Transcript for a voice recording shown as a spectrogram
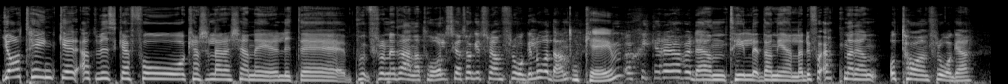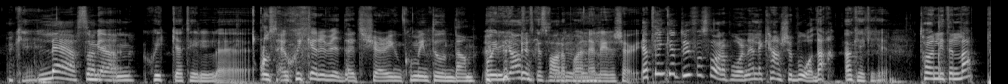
Jag tänker att vi ska få kanske lära känna er lite på, från ett annat håll, så jag har tagit fram frågelådan. Okej. Jag skickar över den till Daniela. Du får öppna den och ta en fråga. Okej. Läsa Som den skickar till... eh, och sen skickar du vidare till Sherry. Hon kommer inte undan. Och är det jag som ska svara på den eller är det Sherry? Jag tänker att du får svara på den, eller kanske båda. Okej, okej, okej. Ta en liten lapp.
